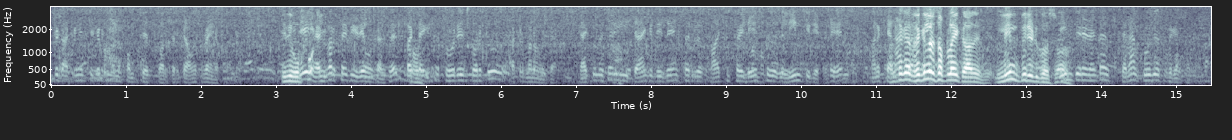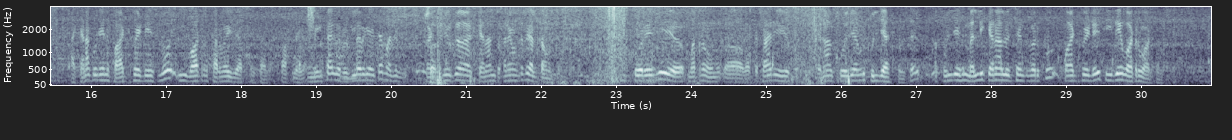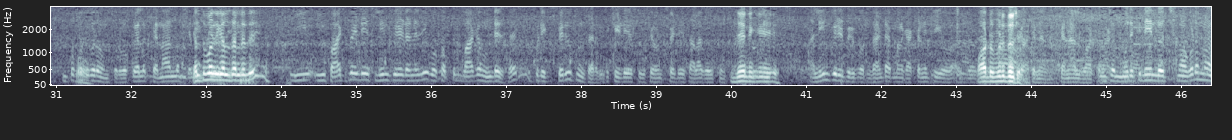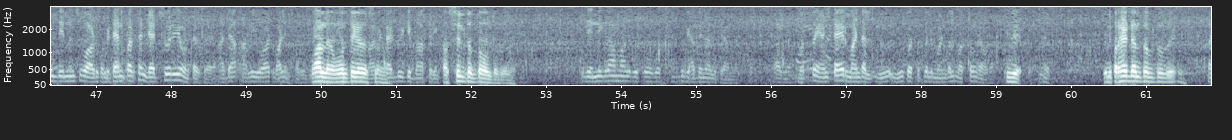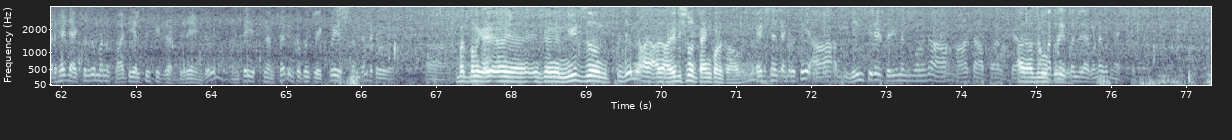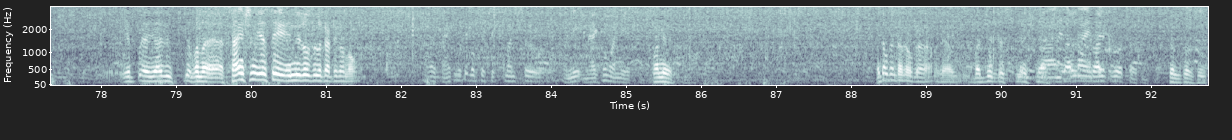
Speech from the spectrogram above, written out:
ఇక్కడ అక్కడి నుంచి ఇక్కడికి మనం పంప్ చేసుకోవాలి సార్ ఇక్కడ అవసరమైనప్పుడు ఇది హెడ్ వర్క్స్ అయితే ఇదే ఉంటుంది సార్. బట్ ఇక్కడ స్టోరేజ్ వరకు అక్కడ మనం ఉంటాం. సార్ ఈ tank design sir forty five days lean period అంటే మన కెనాల్ అంతేగాని రెగ్యులర్ సప్లై కాదు ఇది. లీన్ పీరియడ్ కోసం. లీన్ పీరియడ్ అంటే కెనాల్ క్లోజ్ అవుతుంది కదా సార్. ఆ కెనాల్ క్లోజ్ అయిన ఫార్టీ ఫైవ్ డేస్లో ఈ వాటర్ సర్వైవ్ చేస్తుంది సార్ సప్లై మిగతా రెగ్యులర్గా అయితే అది కంటిన్యూగా కెనాల్ తనే ఉంటుంది వెళ్తూ ఉంటుంది స్టోరేజ్ మాత్రం ఒకసారి కెనాల్ క్లోజ్ అయినప్పుడు ఫుల్ చేస్తాం సార్. ఆ ఫుల్ చేసి మళ్ళీ కెనాల్ వచ్చేంత వరకు ఫార్టీ ఫైవ్ డేస్ ఇదే వాటర్ వాడతాం సార్. ఇంకొకటి కూడా ఉంది సార్. ఒకవేళ కెనాల్లో ఎంతమందికి వెళ్తుంది ఇది ఈ ఈ forty five days lean period అనేది ఒకప్పుడు బాగా ఉండేది సార్. ఇప్పుడు పెరుగుతుంది sir. Sixty days seventy five days అలాగ అవుతుంది దేనికి? ఆ లీన్ పీరియడ్ పెరిగిపోతుంది. అంటే మనకి అక్కడ నుంచి వాటర్ విడుదల. కెనాల్ వాటర్ కొంచెం మురికి నీళ్ళు వచ్చినా కూడా మనం దీని నుంచి వాడుకుంటాం. టెన్ పర్సెంట్ డెడ్ స్టోరీ ఉంటుంది సార్. అది అవి వాటర్ సార్. వాళ్ళు అంతే కదా సార్. బాగా పెరిగి అంతా ఉంటుంది. ఇది ఎన్ని గ్రామాలకు ఉపయోగపడుతుంది? యాభై నాలుగు గ్రామాలు సార్. మొత్తం ఎంటైర్ మండల్ యూ కొత్తపల్లి మండల్ మొత్తం కావాలి. ఇదే. ఇది పర్ హెడ్ ఎంత వెళ్తుంది? పర్ హెడ్ యాక్చువల్గా మనం forty LP seats sir design అంతే ఇస్తున్నాం సార్. ఇంకా కొంచెం ఎక్కువ ఇస్తున్నాం సార్. బట్ బట్ మనకి ఇంకా నీడ్స్ అడిషనల్ ట్యాంక్ కూడా కావాలి. అడిషనల్ టెంపర్ వచ్చి ఆ లీన్ పీరియడ్ పెరిగినందు మూలంగా అది- ఇబ్బంది లేకుండా అది మన శాంక్షన్ చేస్తే ఎన్ని రోజులు కట్టగలం? అయితే ఒక six months one year maximum one year one year ఎంత అవుతుంటారు ఒక బడ్జెట్ ఎస్టిమేషన్ దానివల్ల ట్వెల్వ్ క్రోర్స్ అవుతుంది ట్వెల్వ్ థౌసండ్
